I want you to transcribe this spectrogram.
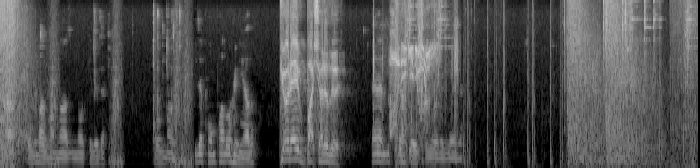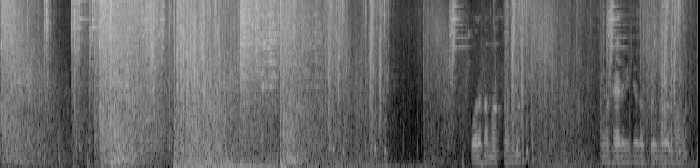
Aa, benim almam lazım o kili de. Olmadı. Bir de pompalı oynayalım. Görev başarılı. Herhalde bir silah değiştiriyoruz böyle. Bu arada makrom yok. Bunu her videoda söylüyorum ama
